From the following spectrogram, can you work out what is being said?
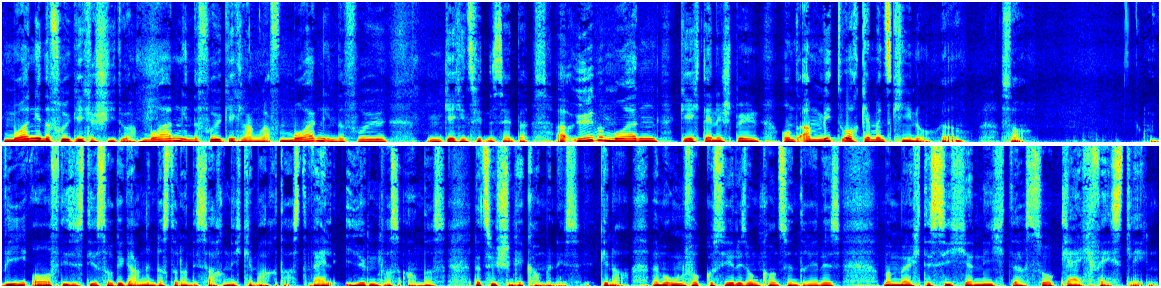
morgen in der Früh gehe ich eine Skitour, morgen in der Früh gehe ich langlaufen, morgen in der Früh hm, gehe ich ins Fitnesscenter, äh, übermorgen gehe ich Tennis spielen und am Mittwoch gehen wir ins Kino. Ja? So. Wie oft ist es dir so gegangen, dass du dann die Sachen nicht gemacht hast, weil irgendwas anderes dazwischen gekommen ist? Genau, wenn man unfokussiert ist, unkonzentriert ist, man möchte sich ja nicht äh, so gleich festlegen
